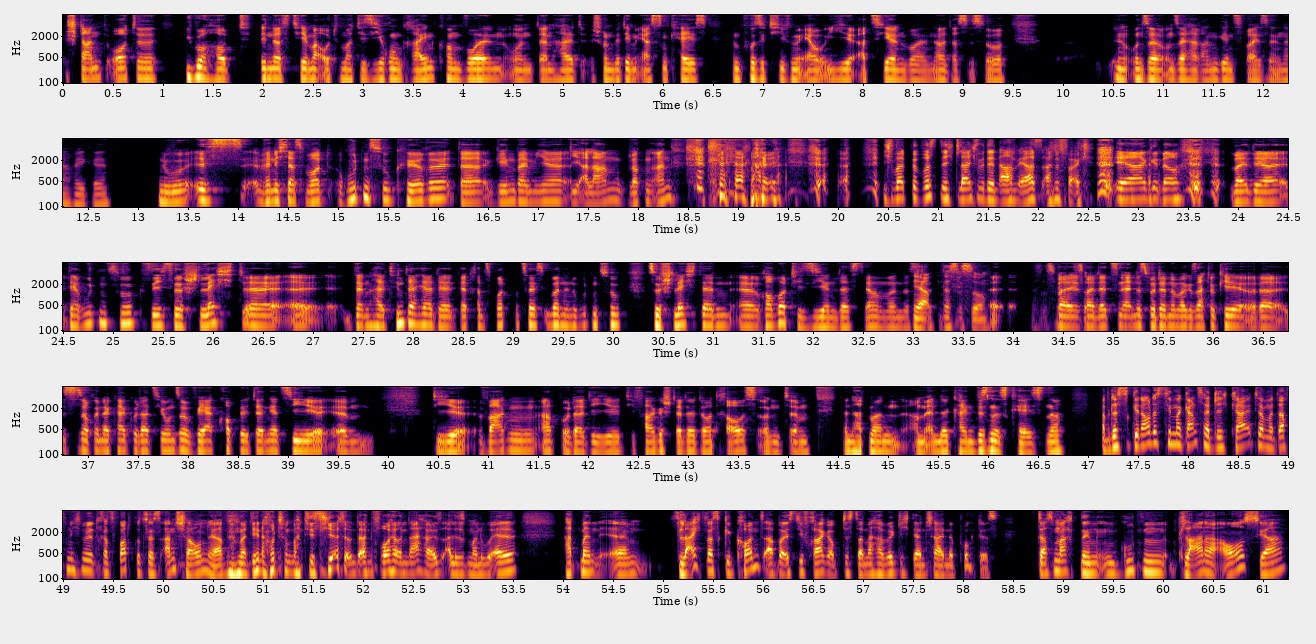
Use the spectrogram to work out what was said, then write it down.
Standorte überhaupt in das Thema Automatisierung reinkommen wollen und dann halt schon mit dem ersten Case einen positiven ROI erzielen wollen. Ne? Das ist so unser, unsere Herangehensweise in der Regel. Nu ist, wenn ich das Wort Routenzug höre, da gehen bei mir die Alarmglocken an. ich wollte bewusst nicht gleich mit den AMRs anfangen. ja, genau. Weil der, der Routenzug sich so schlecht äh, äh, dann halt hinterher, der, der Transportprozess über den Routenzug so schlecht dann äh, robotisieren lässt. Ja, man das, ja das ist so. Äh, das ist weil, so. weil letzten Endes wird dann immer gesagt, okay, oder ist es auch in der Kalkulation so, wer koppelt denn jetzt die ähm, die Wagen ab oder die, die Fahrgestelle dort raus und ähm, dann hat man am Ende keinen Business Case. Ne? Aber das ist genau das Thema Ganzheitlichkeit. Ja, man darf nicht nur den Transportprozess anschauen, ja, wenn man den automatisiert und dann vorher und nachher ist alles manuell, hat man ähm, vielleicht was gekonnt, aber ist die Frage, ob das dann nachher wirklich der entscheidende Punkt ist. Das macht einen, einen guten Planer aus, ja,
